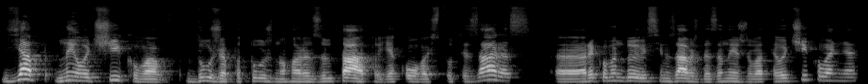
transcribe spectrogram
Я б не очікував дуже потужного результату якогось тут і зараз. Е, Рекомендую всім завжди занижувати очікування,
